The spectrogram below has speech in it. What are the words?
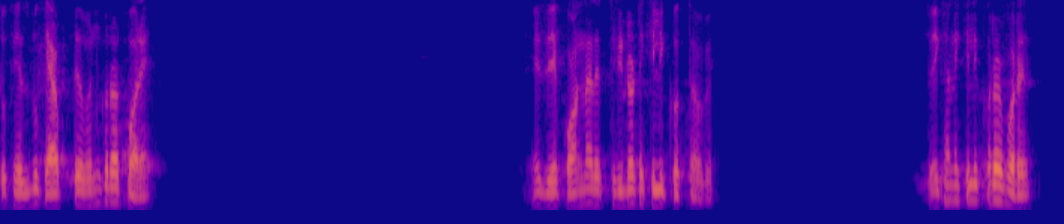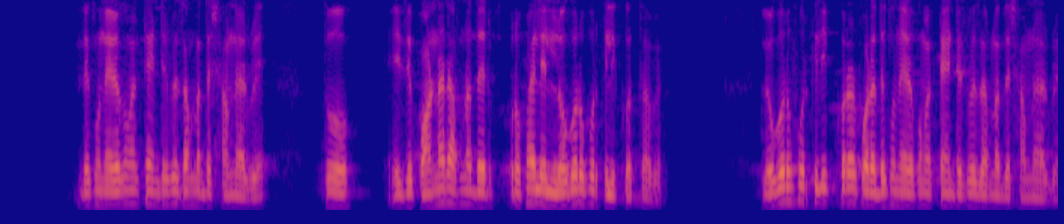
তো ফেসবুক অ্যাপটি ওপেন করার পরে এই যে কর্নারে থ্রি ডটে ক্লিক করতে হবে। তো এখানে ক্লিক করার পরে দেখুন এরকম একটা ইন্টারফেস আপনাদের সামনে আসবে। তো এই যে কর্নারে আপনাদের প্রোফাইলের লোগোর উপর ক্লিক করতে হবে। লোগোর উপর ক্লিক করার পরে দেখুন এরকম একটা ইন্টারফেস আপনাদের সামনে আসবে।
